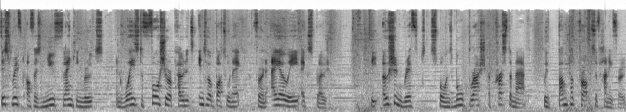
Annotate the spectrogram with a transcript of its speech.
This rift offers new flanking routes and ways to force your opponents into a bottleneck for an AoE explosion. The Ocean Rift spawns more brush across the map with bumper crops of honeyfruit.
